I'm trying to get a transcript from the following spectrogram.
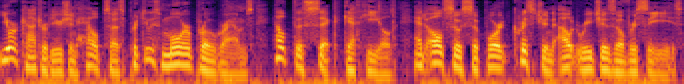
Your contribution helps us produce more programs, help the sick get healed, and also support Christian outreaches overseas.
